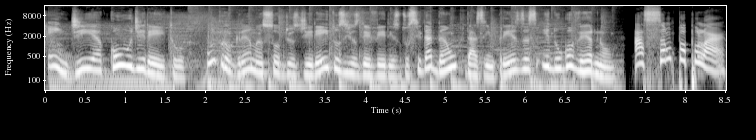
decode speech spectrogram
Em Dia com o Direito. Um programa sobre os direitos e os deveres do cidadão, das empresas e do governo. Ação popular.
